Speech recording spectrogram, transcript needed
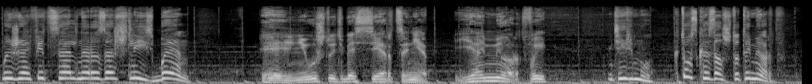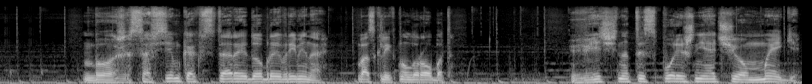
Мы же официально разошлись, Бен!» «Эй, неужто у тебя сердца нет? Я мертв и...» «Дерьмо! Кто сказал, что ты мертв?» «Боже, совсем как в старые добрые времена», — воскликнул робот. «Вечно ты споришь ни о чем, Мэгги.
